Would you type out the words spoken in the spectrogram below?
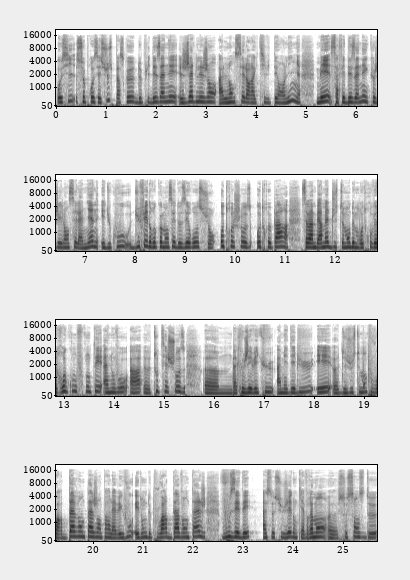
aussi ce processus parce que depuis des années, j'aide les gens à lancer leur activité en ligne, mais ça fait des années que j'ai lancé la mienne, et du coup, du fait de recommencer de zéro sur autre chose, autre part, ça va me permettre justement de me retrouver reconfrontée à nouveau à euh, toutes ces choses bah, que j'ai vécues à mes débuts, et de justement pouvoir davantage en parler avec vous, et donc de pouvoir davantage vous aider à ce sujet. Donc il y a vraiment euh, ce sens de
